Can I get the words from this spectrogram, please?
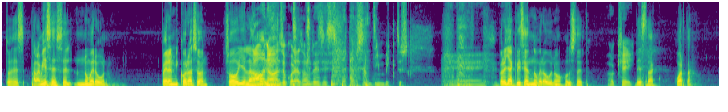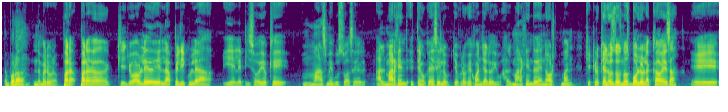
Entonces, para mí ese es el número uno. Pero en mi corazón, soy el amo. No, no, en su corazón es Invictus. Eh, Pero ya, Cristian, número uno, usted. Ok. De esta cuarta temporada. Número uno. Para, para que yo hable de la película y el episodio que más me gustó hacer, al margen, tengo que decirlo, yo creo que Juan ya lo dijo, al margen de The Northman, que creo que a los dos nos voló la cabeza. Eh,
